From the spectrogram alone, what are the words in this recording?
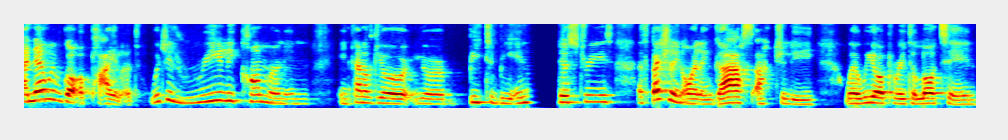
And then we've got a pilot which is really common in in kind of your your b2b industries especially in oil and gas actually where we operate a lot in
